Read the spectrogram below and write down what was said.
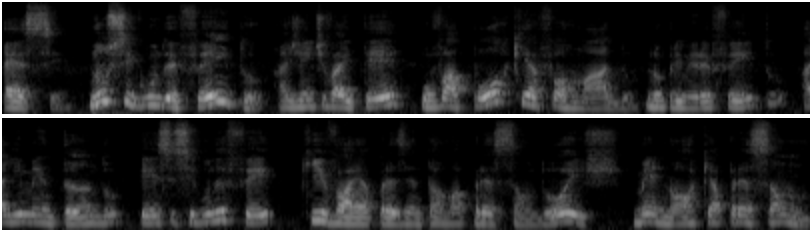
S. No segundo efeito, a gente vai ter o vapor que é formado no primeiro efeito, alimentando esse segundo efeito, que vai apresentar uma pressão 2 menor que a pressão 1.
